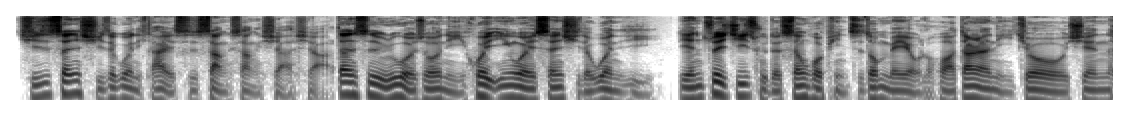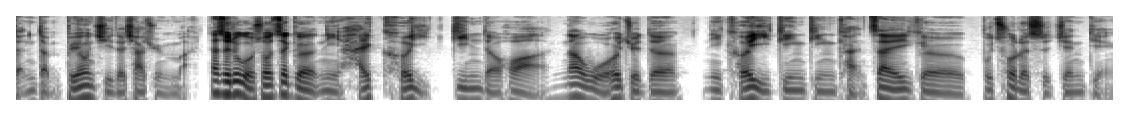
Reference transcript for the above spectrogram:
其实升息这个问题它也是上上下下。但是如果说你会因为升息的问题，连最基础的生活品质都没有的话，当然你就先等等，不用急着下去买。但是如果说这个你还可以盯的话，那我会觉得你可以盯盯看，在一个不错的时间点。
